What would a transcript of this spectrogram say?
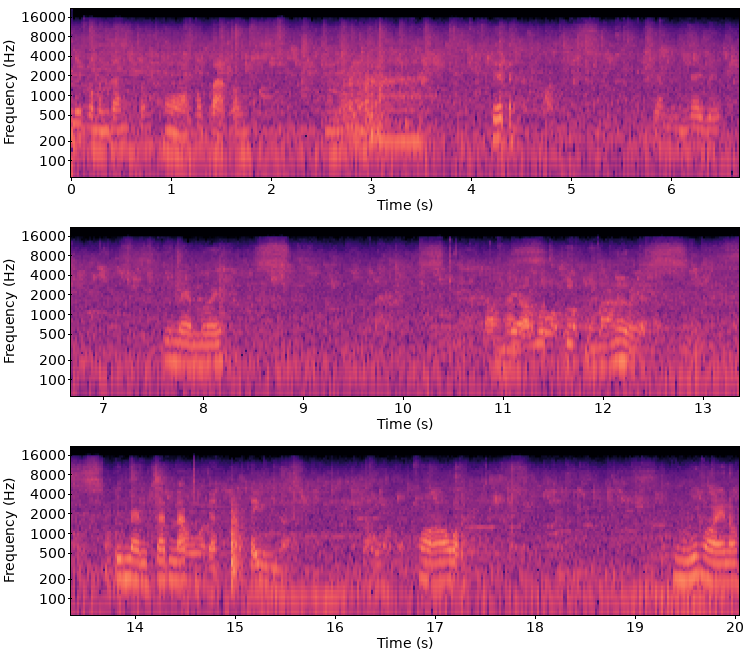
นี่ก็เหมือนกันต้องห่อเข้าปากเอาเผ็ดจำได้เลยคือแม่เมย นะว่ารสพริกมันเนื้อคือแม่มจัดนักจะเต็มพอเอาอะมีหอยเนาะ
